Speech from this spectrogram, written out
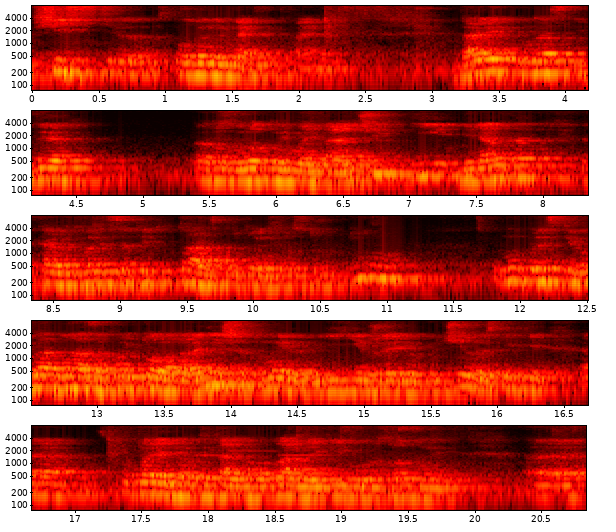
6,5 метрів. Далі у нас іде розворотний майданчик і ділянка, яка відводиться під транспортну інфраструктуру. Ну, в принципі, вона була запроєктована раніше, то ми її вже виключили, оскільки е, попереднього детального плану, який був розроблений е,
